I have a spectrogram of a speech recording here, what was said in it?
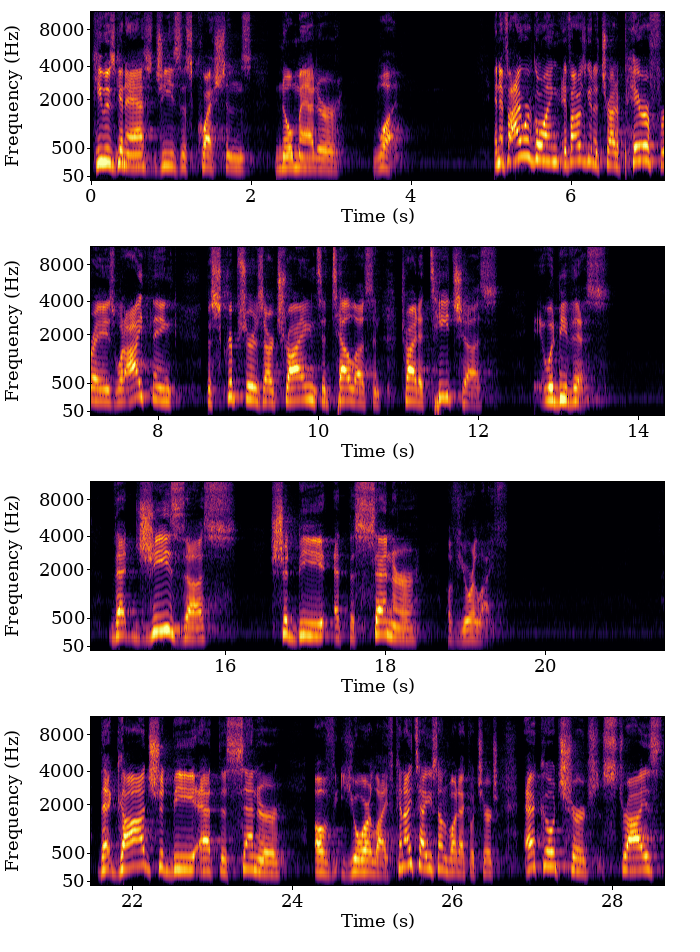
He was going to ask Jesus questions no matter what. And if I were going, if I was going to try to paraphrase what I think the scriptures are trying to tell us and try to teach us, it would be this that Jesus should be at the center of your life. That God should be at the center of your life. Can I tell you something about Echo Church? Echo Church strives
